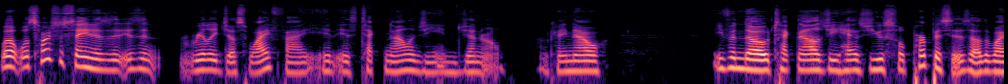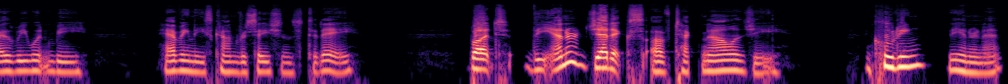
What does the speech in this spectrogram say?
Well, what Source is saying is it isn't really just Wi Fi, it is technology in general. Okay, now even though technology has useful purposes, otherwise we wouldn't be having these conversations today. But the energetics of technology, including the internet,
